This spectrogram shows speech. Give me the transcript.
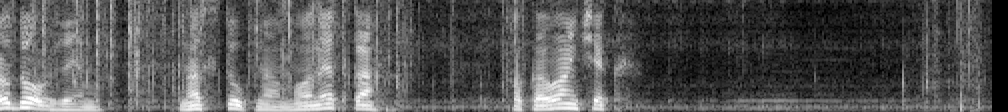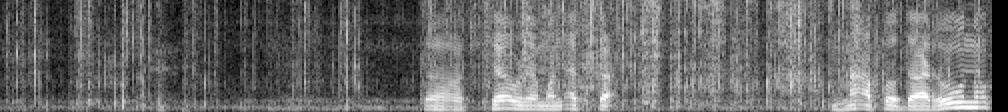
Продовжуємо. Наступна монетка. Пакованчик. Так, ця вже монетка на подарунок.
